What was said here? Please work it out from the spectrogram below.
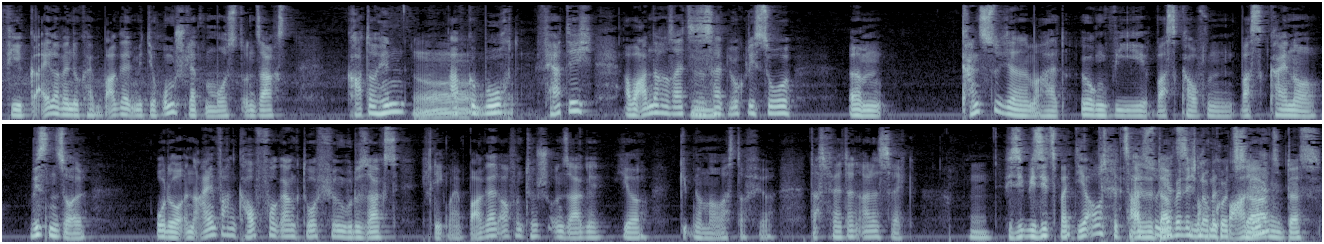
viel geiler, wenn du kein Bargeld mit dir rumschleppen musst und sagst, Karte hin, oh. abgebucht, fertig. Aber andererseits hm. ist es hm. halt wirklich so, ähm, kannst du dir dann mal halt irgendwie was kaufen, was keiner wissen soll? Oder einen einfachen Kaufvorgang durchführen, wo du sagst, ich lege mein Bargeld auf den Tisch und sage, hier, gib mir mal was dafür. Das fällt dann alles weg. Hm. Wie, wie sieht's bei dir aus? Bezahlst also da will ich noch, noch kurz Bargeld? sagen, dass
